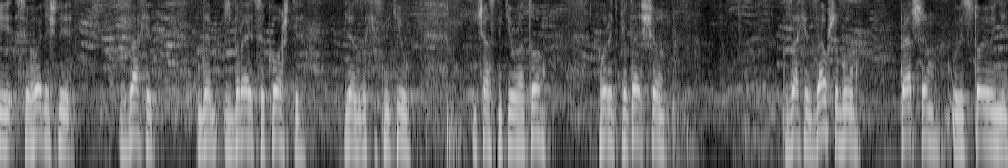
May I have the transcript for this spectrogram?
І сьогоднішній захід, де збираються кошти для захисників, учасників АТО, говорить про те, що Захід завжди був першим у відстоюванні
